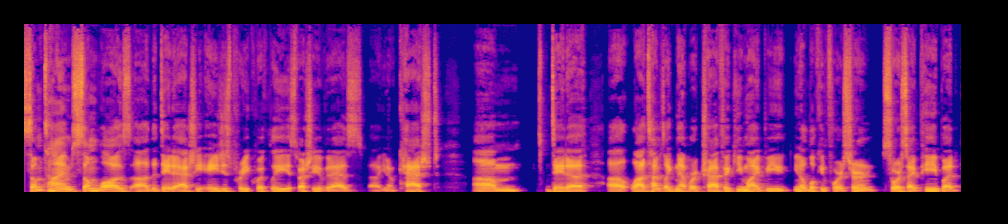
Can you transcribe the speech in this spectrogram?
sometimes some logs uh, the data actually ages pretty quickly especially if it has uh, you know cached um, data uh, a lot of times like network traffic you might be you know looking for a certain source ip but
